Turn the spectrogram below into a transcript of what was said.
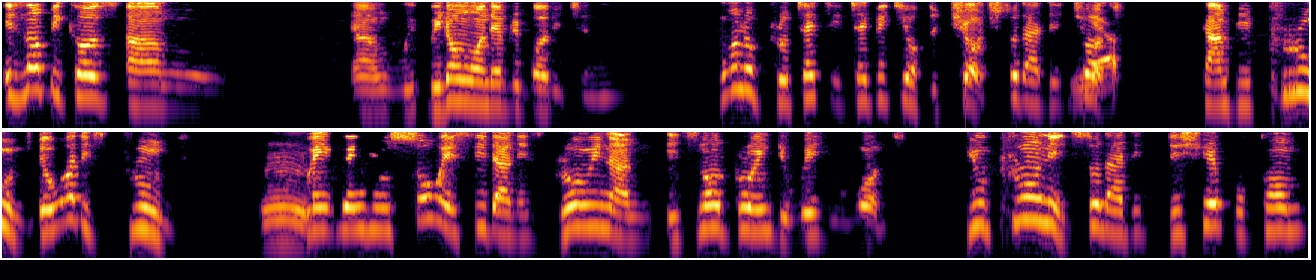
It's not because um, um we, we don't want everybody to. We want to protect the integrity of the church so that the church yep. can be pruned. The word is pruned. Mm. When, when you sow a seed and it's growing and it's not growing the way you want, you prune it so that the, the shape will come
